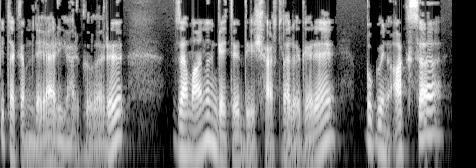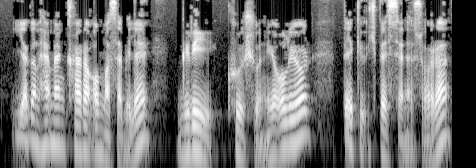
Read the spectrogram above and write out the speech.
bir takım değer yargıları zamanın getirdiği şartlara göre bugün aksa yarın hemen kara olmasa bile gri kurşuni oluyor. Belki 3-5 sene sonra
